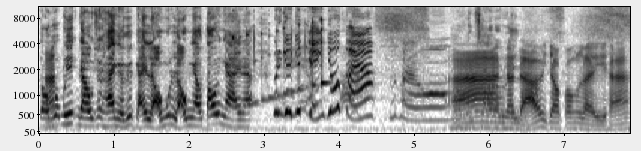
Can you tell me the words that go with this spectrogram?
con có biết đâu sao hai người cứ cãi lộn quýnh lộn nhau tối ngày nè Bên kia kiếm chuyện trước kìa không À, nó lì. đỡ cho con lì hả?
